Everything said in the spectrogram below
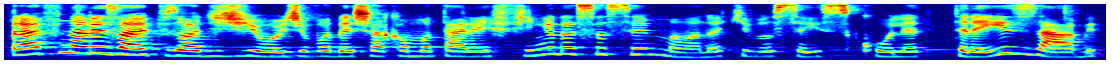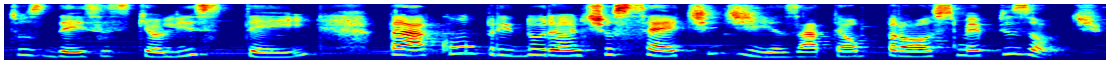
Para finalizar o episódio de hoje, eu vou deixar como tarefinha dessa semana que você escolha três hábitos desses que eu listei para cumprir durante os sete dias, até o próximo episódio.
